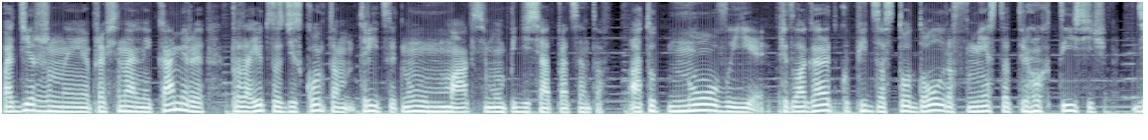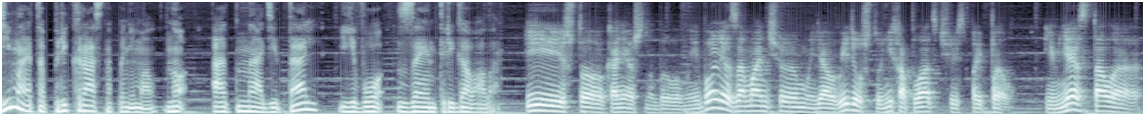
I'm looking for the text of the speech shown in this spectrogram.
поддержанные профессиональные камеры продаются с дисконтом 30, ну, максимум 50%. А тут новые предлагают купить за 100 долларов вместо 3000. Дима это прекрасно понимал, но одна деталь его заинтриговала. И что, конечно, было наиболее заманчивым, я увидел, что у них оплата через PayPal. И мне стало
